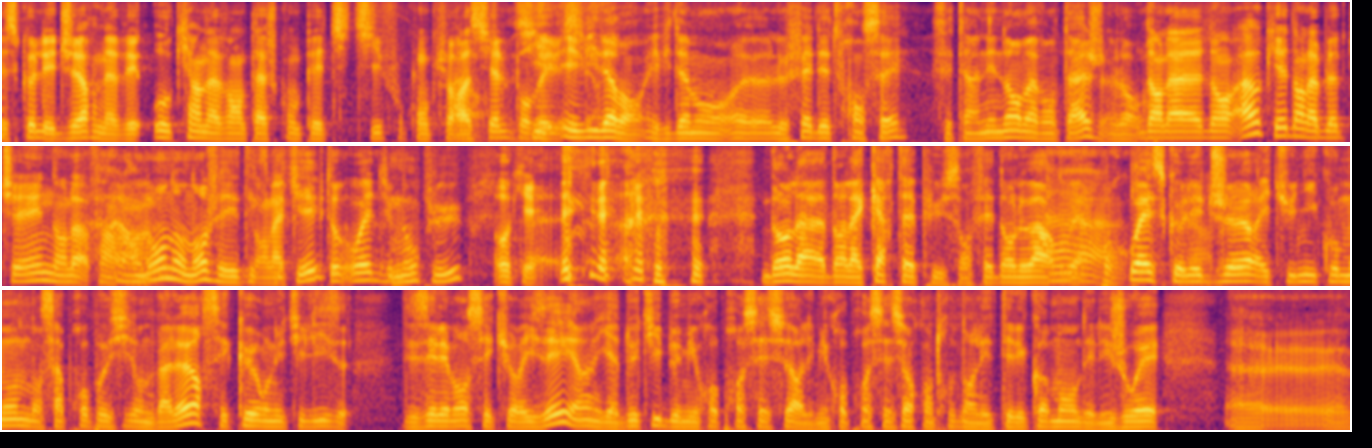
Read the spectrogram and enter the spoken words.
Est-ce que Ledger n'avait aucun avantage compétitif ou concurrentiel Alors, pour si, réussir Évidemment, évidemment, euh, le fait d'être français, c'était un énorme avantage. Alors, Dans la, dans, ah ok, dans la blockchain, dans la, enfin, non, non, non, j'ai expliqué. crypto, ouais, du Non plus. Ok. dans la, dans la carte à puce, en fait, dans le hardware. Ah, Pourquoi est-ce que le Ledger est unique au monde dans sa proposition de valeur? C'est qu'on utilise des éléments sécurisés. hein. Il y a deux types de microprocesseurs. Les microprocesseurs qu'on trouve dans les télécommandes et les jouets, euh,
